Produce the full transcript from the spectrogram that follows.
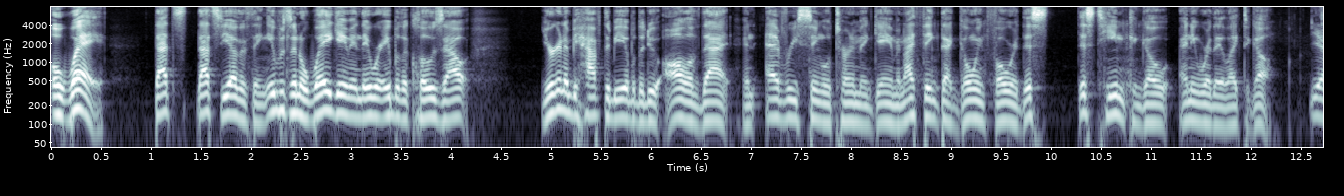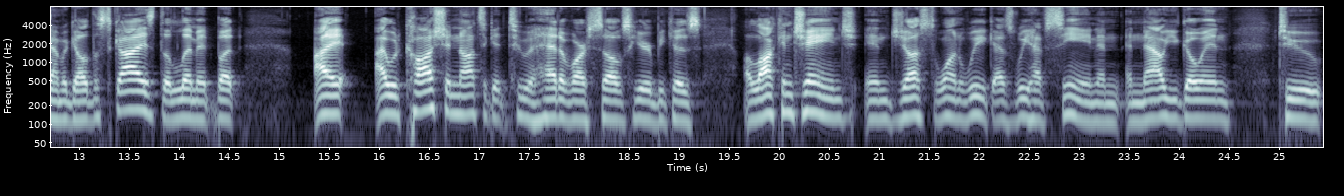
away. That's that's the other thing. It was an away game and they were able to close out you're going to have to be able to do all of that in every single tournament game. And I think that going forward, this this team can go anywhere they like to go. Yeah, Miguel, the sky's the limit, but I I would caution not to get too ahead of ourselves here because a lot can change in just one week, as we have seen, and and now you go in to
